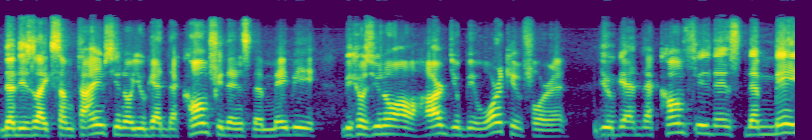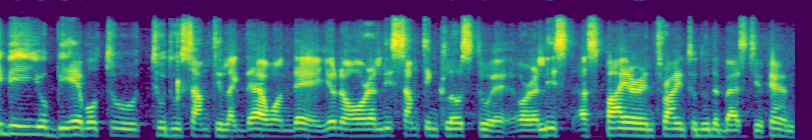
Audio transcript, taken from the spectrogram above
that is like sometimes you know you get the confidence that maybe because you know how hard you've been working for it you get the confidence that maybe you'll be able to to do something like that one day you know or at least something close to it or at least aspire and trying to do the best you can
